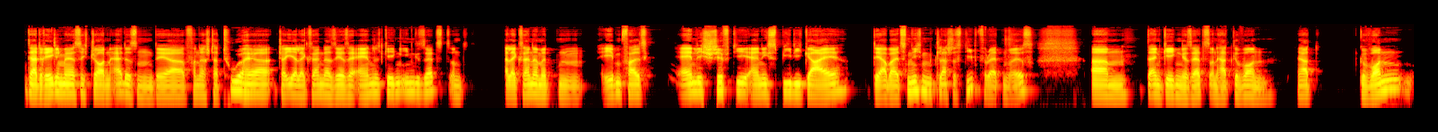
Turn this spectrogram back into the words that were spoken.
Der hat regelmäßig Jordan Addison, der von der Statur her Jair Alexander sehr, sehr ähnelt, gegen ihn gesetzt und Alexander mit einem ebenfalls ähnlich shifty, ähnlich speedy Guy, der aber jetzt nicht ein klassisches Deep Threat nur ist, ähm, da entgegengesetzt und er hat gewonnen. Er hat gewonnen.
